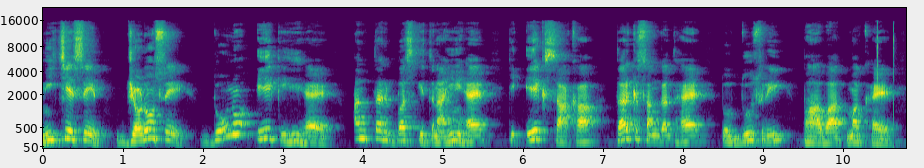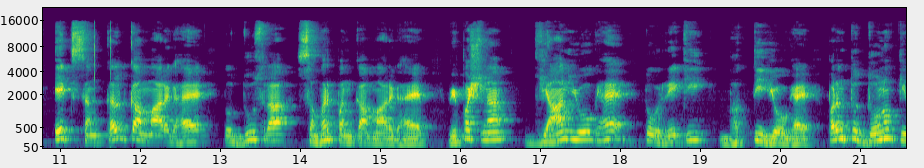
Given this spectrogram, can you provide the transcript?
नीचे से, जड़ों से दोनों एक ही है। अंतर बस इतना ही है कि एक शाखा तर्क संगत है तो दूसरी भावात्मक है। एक संकल्प का मार्ग है तो दूसरा समर्पण का मार्ग है। विपशना ज्ञान योग है तो रेकी भक्ति योग है, परंतु दोनों की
